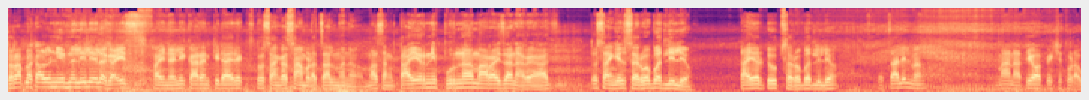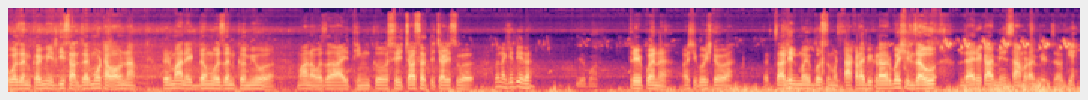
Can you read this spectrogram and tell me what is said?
तर आपला काढून निर्णय लिहिलेला गाईज फायनली कारण की डायरेक्ट तो सांगा सांभाळा चाल म्हण. मला सांग टायरने पूर्ण माराय जाणार आज. तो सांगेल सर्व बदलिले. टायर ट्यूब सर्व बदलिले. तर चालेल मग. माना तेव्हापेक्षा थोडा वजन कमी दिसाल जर मोठा व्हाव ना तर मान एकदम वजन कमी व माना वजन आय थिंक सेहेचाळीस सत्तेचाळीस व पुन्हा किती र? ये पण त्रेपन्न. अशी गोष्ट व तर चालेल मग बसू मग. टाकडा बिकडावर बशील जाऊ. डायरेक्ट आम्ही सांभाळा भेट जाऊ ओके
